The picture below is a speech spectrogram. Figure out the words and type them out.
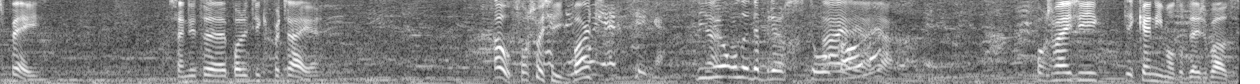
SP. Zijn dit eh, politieke partijen? Oh, volgens mij zie ik Die Bart. moet je echt zingen. Die Ja. nu onder de brug Ah, doorkomen. ja, ja, ja. Volgens mij zie ik... Ik ken iemand op deze boot.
